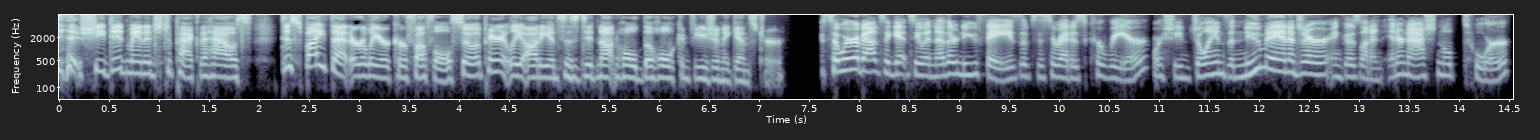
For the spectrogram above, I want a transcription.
she did manage to pack the house despite that earlier kerfuffle. So apparently, audiences did not hold the whole confusion against her. So we're about to get to another new phase of Sissieretta's career where she joins a new manager and goes on an international tour.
